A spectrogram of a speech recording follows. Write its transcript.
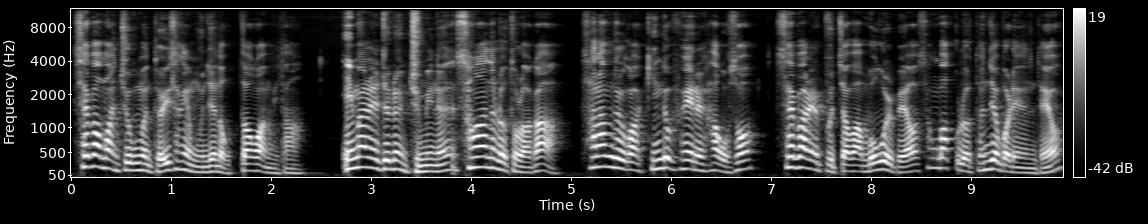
세바만 죽으면 더 이상의 문제는 없다고 합니다. 이 말을 들은 주민은 성 안으로 돌아가 사람들과 긴급 회의를 하고서 세바를 붙잡아 목을 베어 성 밖으로 던져버리는데요.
